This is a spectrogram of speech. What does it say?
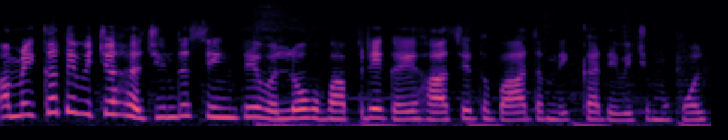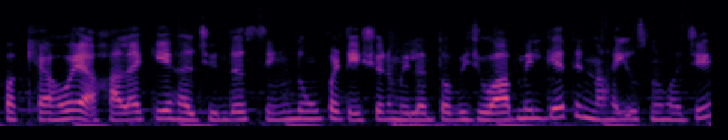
ਅਮਰੀਕਾ ਦੇ ਵਿੱਚ ਹਰਜਿੰਦਰ ਸਿੰਘ ਦੇ ਵੱਲੋਂ ਵਾਪਰੇ ਗਏ ਹਾਦਸੇ ਤੋਂ ਬਾਅਦ ਅਮਰੀਕਾ ਦੇ ਵਿੱਚ ਮਾਹੌਲ ਪੱਖਿਆ ਹੋਇਆ। ਹਾਲਾਂਕਿ ਹਰਜਿੰਦਰ ਸਿੰਘ ਨੂੰ ਪਟੀਸ਼ਨ ਮਿਲਣ ਤੋਂ ਵੀ ਜਵਾਬ ਮਿਲ ਗਿਆ ਤੇ ਨਾ ਹੀ ਉਸ ਨੂੰ ਹਜੇ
